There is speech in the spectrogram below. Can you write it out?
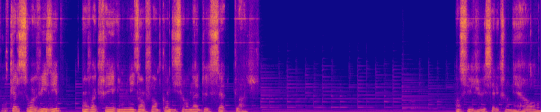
Pour qu'elle soit visible, on va créer une mise en forme conditionnelle de cette plage. Ensuite, je vais sélectionner All,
